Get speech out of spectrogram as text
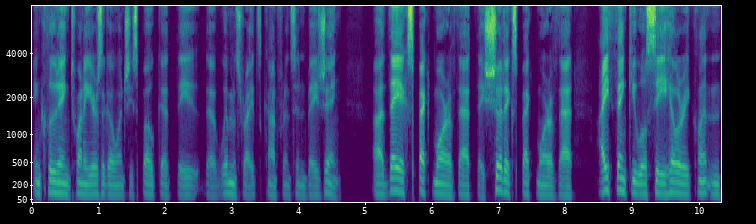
including 20 years ago when she spoke at the, the Women's Rights Conference in Beijing. Uh, they expect more of that. They should expect more of that. I think you will see Hillary Clinton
